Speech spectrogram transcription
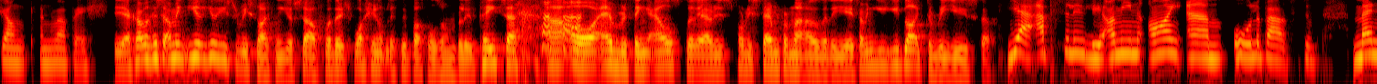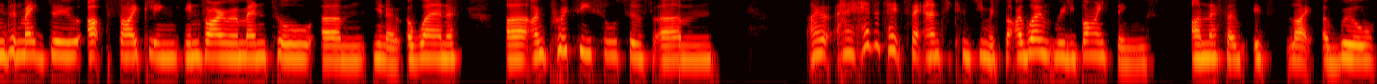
junk and rubbish. Yeah, because I mean, you, you're used to recycling yourself, whether it's washing up liquid bottles on Blue Peter uh, or everything else that has probably stemmed from that over the years. I mean, you, would like to reuse stuff. Yeah, absolutely. I mean, I am all about sort of mend and make do, upcycling, environmental, um, you know, awareness. Uh, I'm pretty sort of. Um, I, I hesitate to say anti-consumerist, but I won't really buy things unless I, it's like a real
